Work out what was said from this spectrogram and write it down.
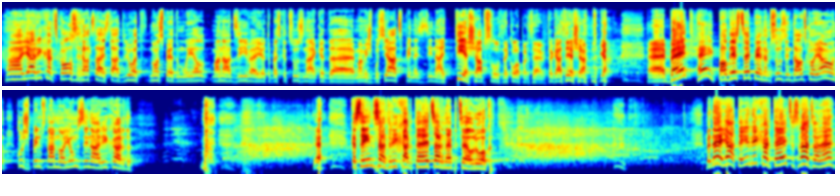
Ā, Jā, Rihards Kols ir atstājis tādu ļoti nospiedumu lielu manā dzīvē, jo tāpēc, kad uzzināju, ka uh, man viņš būs jāatspina, es zināju tieši absolūti neko par tevi. Tā kā tiešām, tā kā. Uh, bet, hei, paldies cepienam, es uzzinu daudz ko jaunu. Kurš pirms tam no jums zināja Rihardu? Ja, Kas ir interesanti, Rihards teica, arī nepacēla roku. Bet nē, jā, te ir Rihards teica, es redzu, ne?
